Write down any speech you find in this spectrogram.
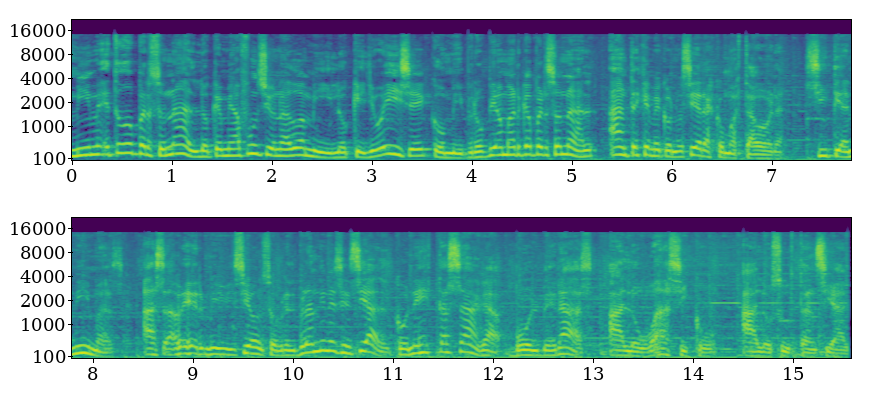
mi método personal, lo que me ha funcionado a mí, lo que yo hice con mi propia marca personal antes que me conocieras como hasta ahora. Si te animas a saber mi visión sobre el branding esencial, con esta saga volverás a lo básico, a lo sustancial.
